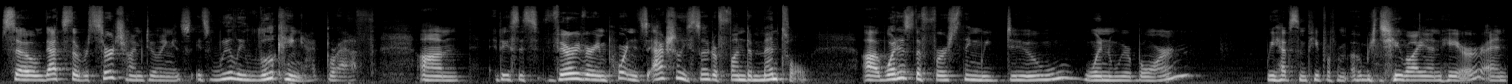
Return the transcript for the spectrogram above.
So that's the research I'm doing is, is really looking at breath. Um, because it's very, very important. It's actually sort of fundamental. Uh, what is the first thing we do when we're born? We have some people from OBGYN here, and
